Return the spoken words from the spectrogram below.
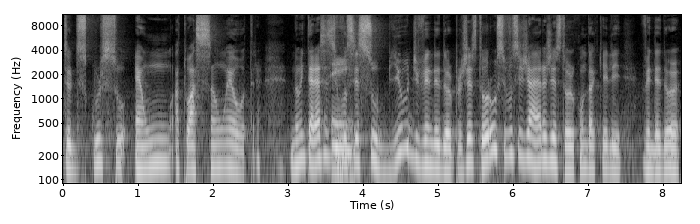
Teu discurso é um, a tua ação é outra. Não interessa Sim. se você subiu de vendedor para gestor ou se você já era gestor quando aquele vendedor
